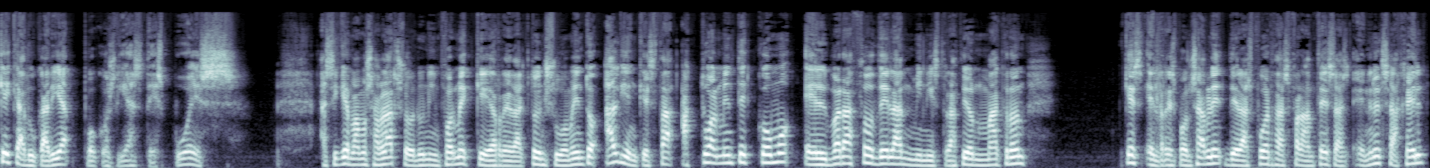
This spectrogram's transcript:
que caducaría pocos días después. Así que vamos a hablar sobre un informe que redactó en su momento alguien que está actualmente como el brazo de la administración Macron, que es el responsable de las fuerzas francesas en el Sahel,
